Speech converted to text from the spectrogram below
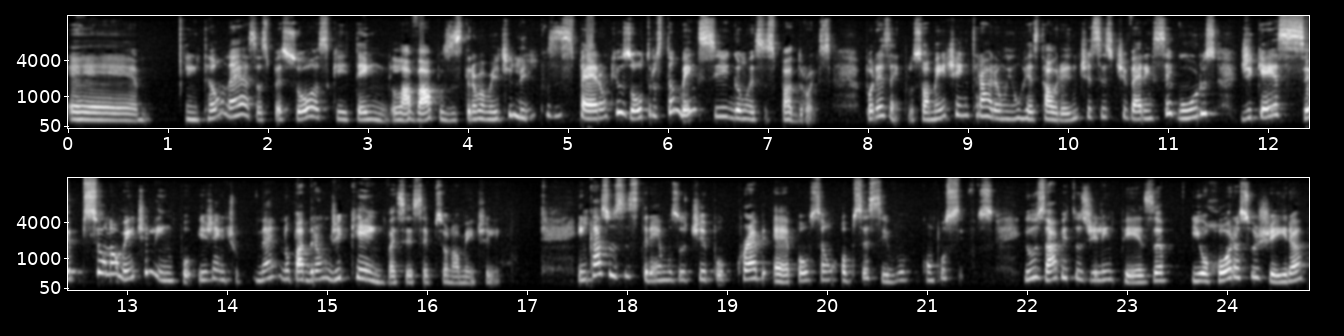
É, então, né, essas pessoas que têm lavabos extremamente limpos esperam que os outros também sigam esses padrões. Por exemplo, somente entrarão em um restaurante se estiverem seguros de que é excepcionalmente limpo. E, gente, né, no padrão de quem vai ser excepcionalmente limpo? Em casos extremos, o tipo crab apple são obsessivo-compulsivos. E os hábitos de limpeza e horror à sujeira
